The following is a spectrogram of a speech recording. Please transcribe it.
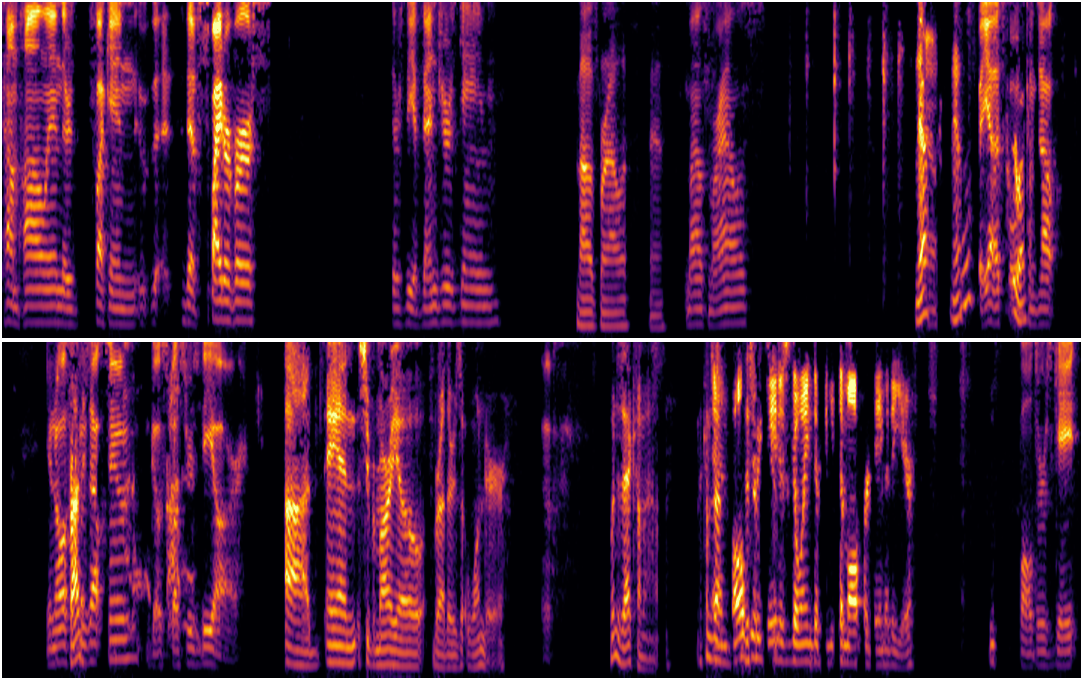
Tom Holland, there's fucking the Spider Verse. There's the Avengers game. Miles Morales. Yeah. Miles Morales. Yeah. Yeah. But yeah, that's cool. Anyway. It comes out. You know, what also Friday. comes out soon. Ghostbusters VR. Uh, and Super Mario Brothers Wonder. Ugh. When does that come out? It comes And out Baldur's this. Gate too. is going to beat them all for game of the year. Baldur's Gate.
